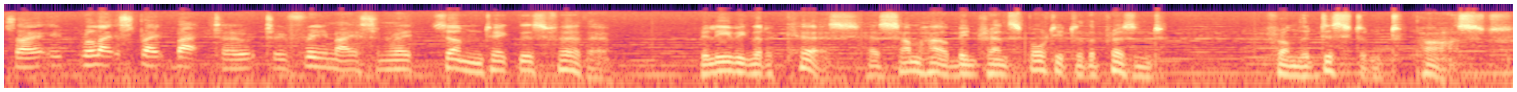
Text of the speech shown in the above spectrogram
So it relates straight back to, to Freemasonry. Some take this further, believing that a curse has somehow been transported to the present from the distant past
